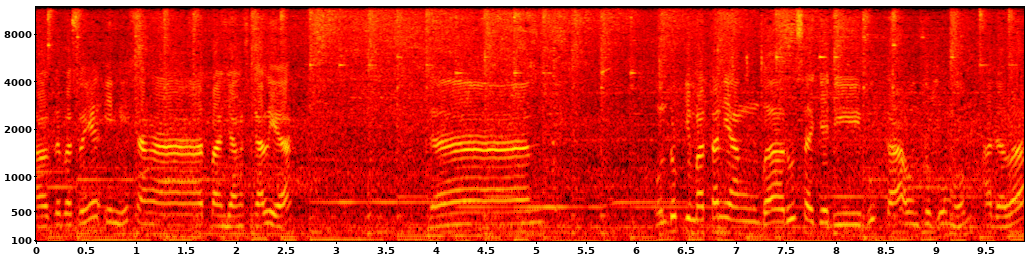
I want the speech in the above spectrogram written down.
Halte busway ini sangat panjang sekali ya dan untuk jembatan yang baru saja dibuka untuk umum adalah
